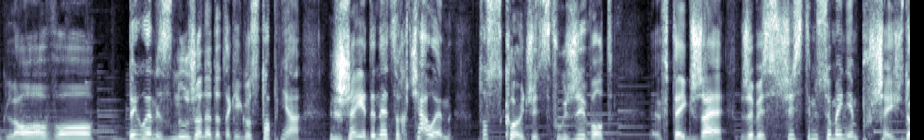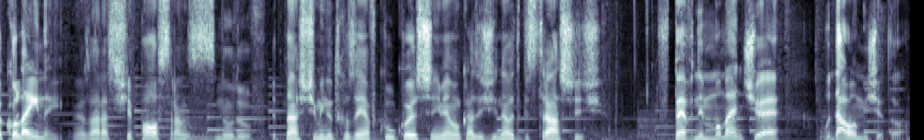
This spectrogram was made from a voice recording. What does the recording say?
Glowo. Byłem znużony do takiego stopnia, że jedyne co chciałem, to skończyć swój żywot w tej grze, żeby z czystym sumieniem przejść do kolejnej. Ja zaraz się posram z nudów. 15 minut chodzenia w kółko, jeszcze nie miałem okazji się nawet wystraszyć. W pewnym momencie udało mi się to.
